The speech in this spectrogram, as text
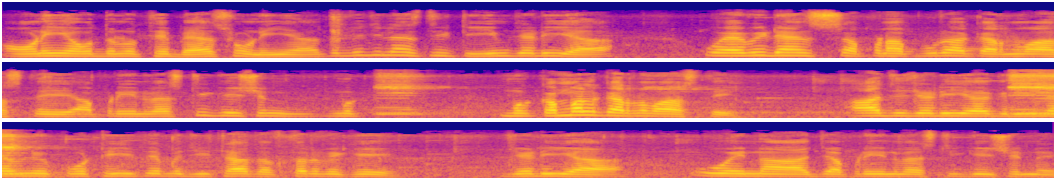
ਆਉਣੀ ਆ ਉਦੋਂ ਉੱਥੇ ਬਹਿਸ ਹੋਣੀ ਆ। ਤੇ ਵਿਜੀਲੈਂਸ ਦੀ ਟੀਮ ਜਿਹੜੀ ਆ, ਉਹ ਐਵੀਡੈਂਸ ਆਪਣਾ ਪੂਰਾ ਕਰਨ ਵਾਸਤੇ, ਆਪਣੀ ਇਨਵੈਸਟੀਗੇਸ਼ਨ ਮੁਕੰਮਲ ਕਰਨ ਵਾਸਤੇ ਅੱਜ ਜਿਹੜੀ ਆ ਗ੍ਰੀਨ ਐਵਨਿਊ ਕੋਠੀ ਤੇ ਮਜੀਠਾ ਦਫ਼ਤਰ ਵਿਖੇ ਜਿਹੜੀ ਆ ਉਹ ਇਹਨਾਂ ਅੱਜ ਆਪਣੀ ਇਨਵੈਸਟੀਗੇਸ਼ਨ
